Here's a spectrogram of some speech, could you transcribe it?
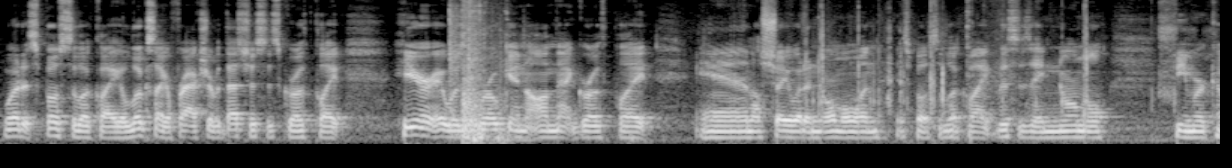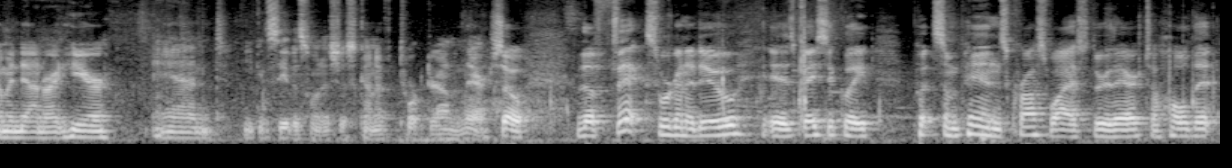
what it's supposed to look like. It looks like a fracture, but that's just its growth plate. Here, it was broken on that growth plate, and I'll show you what a normal one is supposed to look like. This is a normal femur coming down right here, and you can see this one is just kind of torqued around in there. So the fix we're gonna do is basically put some pins crosswise through there to hold it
